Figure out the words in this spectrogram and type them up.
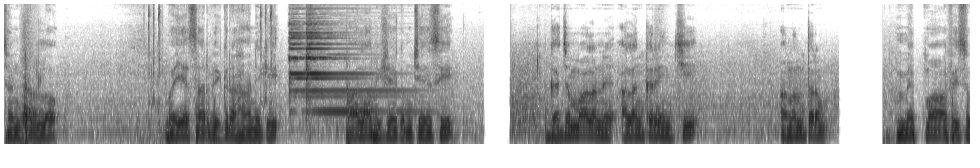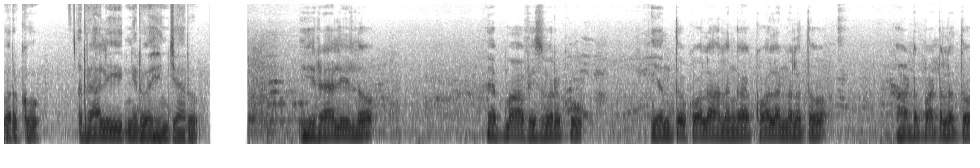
సెంటర్లో వైఎస్ఆర్ విగ్రహానికి పాలాభిషేకం చేసి గజమాలని అలంకరించి అనంతరం మెప్మా ఆఫీస్ వరకు ర్యాలీ నిర్వహించారు. ఈ ర్యాలీలో మెప్మా ఆఫీస్ వరకు ఎంతో కోలాహలంగా కోలన్నలతో ఆటపాటలతో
